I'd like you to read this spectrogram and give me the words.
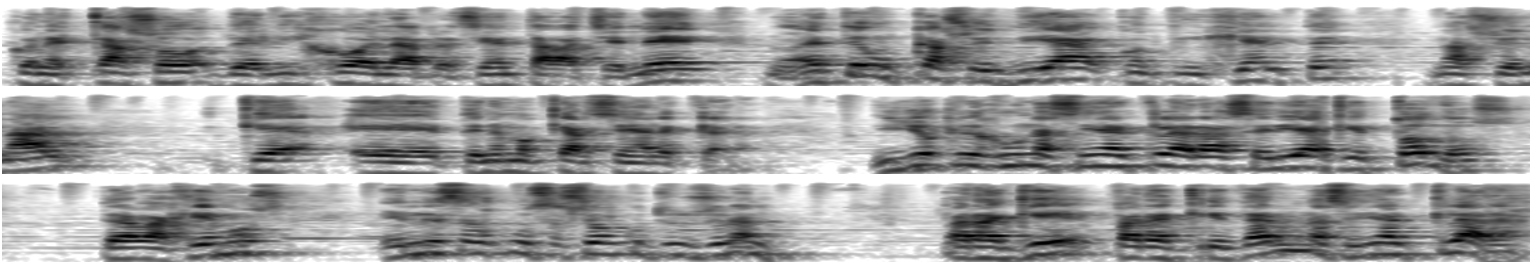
con el caso del hijo de la presidenta Bachelet. No, este es un caso hoy día contingente, nacional, que eh, tenemos que dar señales claras. Y yo creo que una señal clara sería que todos trabajemos en esa acusación constitucional. ¿Para qué? Para que dar una señal clara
